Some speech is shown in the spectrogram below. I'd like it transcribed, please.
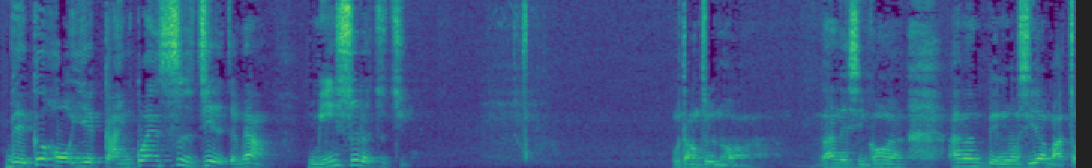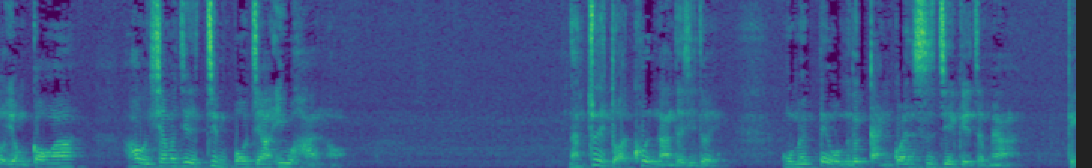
每个互伊的感官世界怎么样，迷失了自己。有当阵哦，咱咧想讲啊，啊，咱平常时啊嘛作用功啊。啊，为什么这个进步真有限哦？那最大困难的是对，我们被我们的感官世界给怎么样，给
